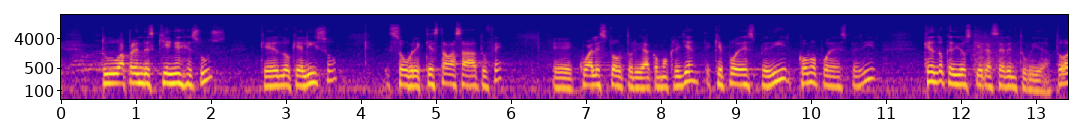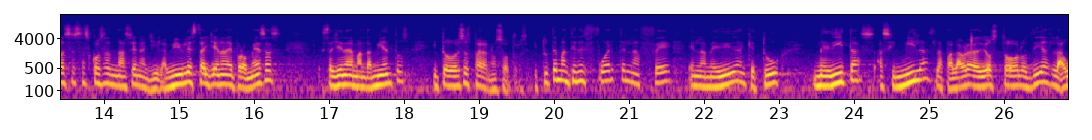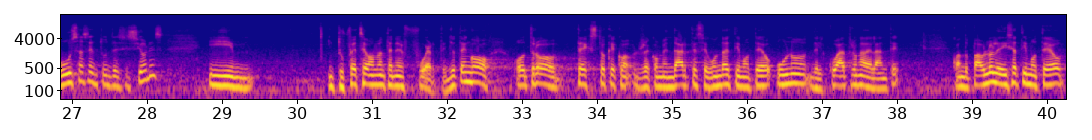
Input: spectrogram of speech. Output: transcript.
tú aprendes quién es Jesús, qué es lo que Él hizo, sobre qué está basada tu fe, eh, cuál es tu autoridad como creyente, qué puedes pedir, cómo puedes pedir, qué es lo que Dios quiere hacer en tu vida. Todas esas cosas nacen allí. La Biblia está llena de promesas, está llena de mandamientos y todo eso es para nosotros. Y tú te mantienes fuerte en la fe en la medida en que tú meditas, asimilas la palabra de Dios todos los días, la usas en tus decisiones y, y tu fe se va a mantener fuerte. Yo tengo otro texto que co- recomendarte, 2 de Timoteo 1 del 4 en adelante, cuando Pablo le dice a Timoteo,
